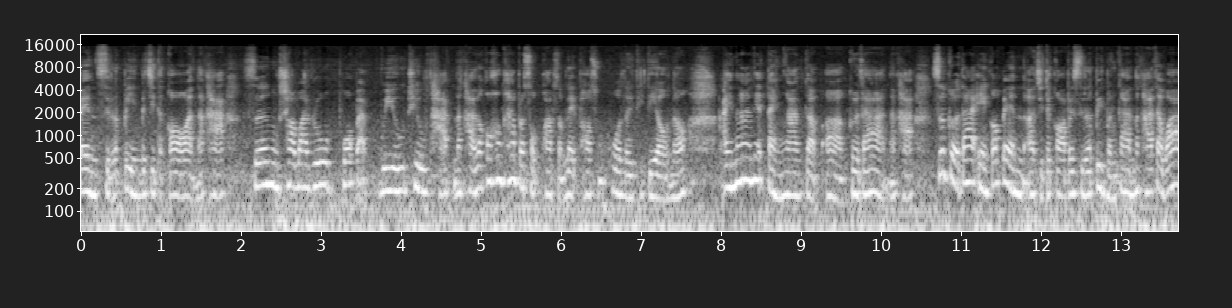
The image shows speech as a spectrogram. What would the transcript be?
เป็นศิลปินเป็นจิตรกรนะคะ ซึ่งชอบวาดรูปพวกแบบวิวทิวทัศน์นะคะ แล้วก็ค่อนข้างประสบความสำเร็จพอสมควรเลยทีเดียวเนาะไอนาร์เนี่ยแต่งงานกับเกอร์ด้านะคะ ซึ่งเกอร์ด้าเองก็เป็นจิตรกรเป็นศิลปินเหมือนกันนะคะ แต่ว่า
